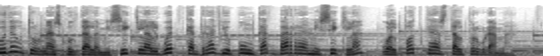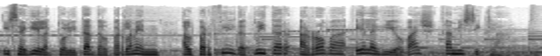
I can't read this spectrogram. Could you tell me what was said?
Podeu tornar a escoltar l'hemicicle al web catradio.cat barra hemicicle o al podcast del programa i seguir l'actualitat del Parlament al perfil de Twitter arroba L-hemicicle.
